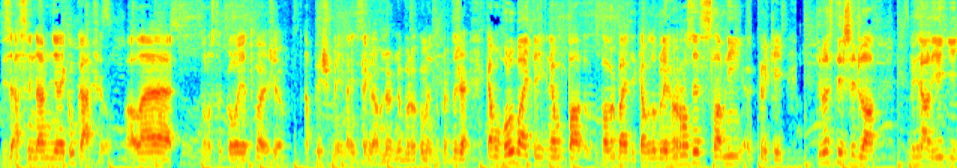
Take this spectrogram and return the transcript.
Ty se asi na mě nekoukáš, jo, ale tohle to kolo je tvoje, že jo? napiš mi na Instagram nebo do komentu, protože kamo holubajty nebo pa, powerbajty, kamo to byly hrozně slavný eh, kliky. Tyhle ty řidla vyhrál je, je,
